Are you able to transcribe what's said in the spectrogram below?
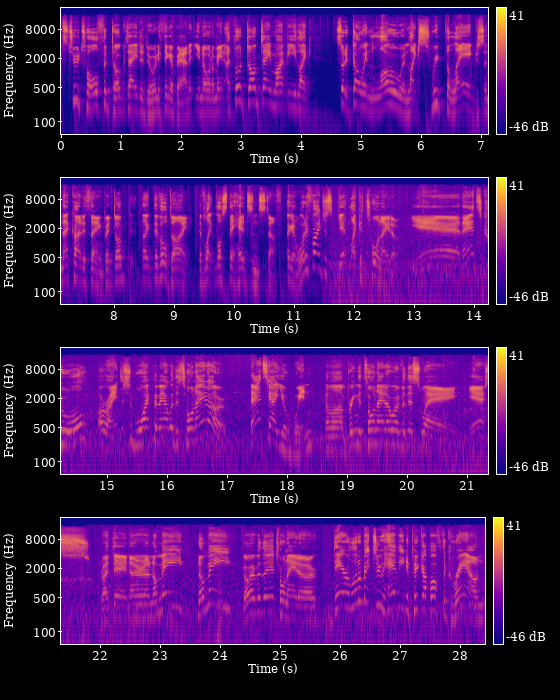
Catnap's too tall for Dog Day to do anything about it. You know what I mean? I thought Dog Day might be like sort of going low and like sweep the legs and that kind of thing. But dog, like they've all died. They've like lost their heads and stuff. Okay, what if I just get like a tornado? Yeah, that's cool. All right, let's just wipe him out with a tornado. That's how you win. Come on, bring the tornado over this way. Yes. Right there. No, no, no, not me. Not me. Go over there, tornado. They're a little bit too heavy to pick up off the ground,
